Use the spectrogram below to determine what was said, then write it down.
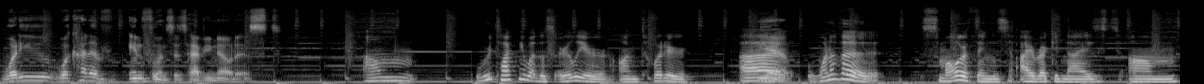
what do you what kind of influences have you noticed? Um, we were talking about this earlier on Twitter. Uh, One of the smaller things I recognized. Um,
